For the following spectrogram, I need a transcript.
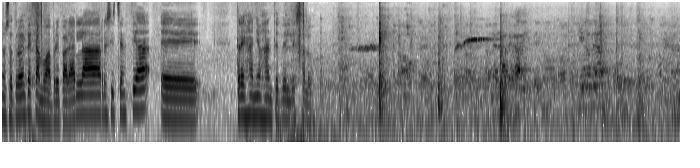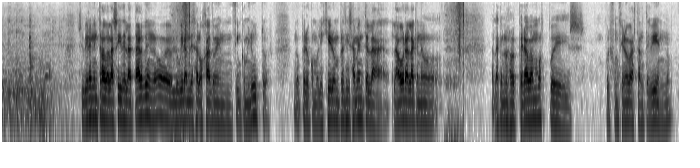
Nosotros empezamos a preparar la resistencia eh, tres años antes del desalojo. Si hubieran entrado a las 6 de la tarde, ¿no? lo hubieran desalojado en cinco minutos, ¿no? pero como eligieron precisamente la, hora a la que, no, a la que nos esperábamos, pues, pues funcionó bastante bien. ¿no?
